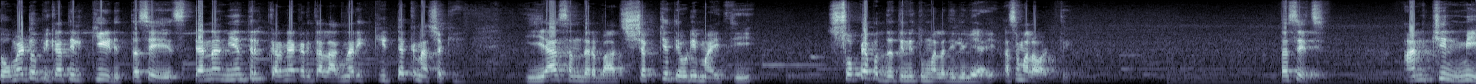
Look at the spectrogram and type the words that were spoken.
टोमॅटो पिकातील कीड तसेच त्यांना नियंत्रित करण्याकरिता लागणारी कीटकनाशके या संदर्भात शक्य तेवढी माहिती सोप्या पद्धतीने तुम्हाला दिलेली आहे असं मला वाटते तसेच आणखीन मी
